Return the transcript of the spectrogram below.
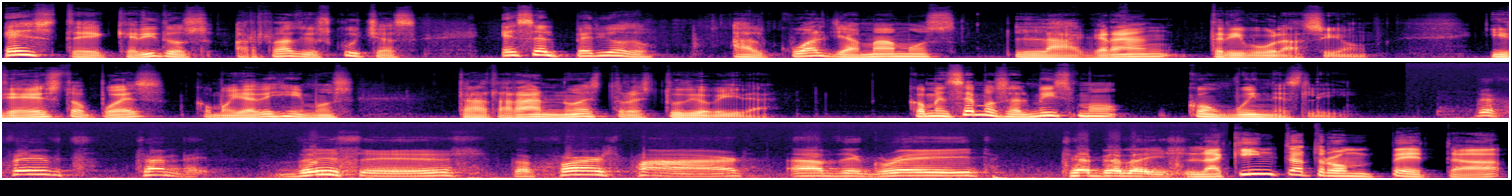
Este, queridos radioescuchas, es el periodo al cual llamamos la gran tribulación. Y de esto, pues, como ya dijimos, tratará nuestro estudio vida. Comencemos el mismo con Winnesley. The fifth trumpet. This is the first part of the great tribulation. La quinta trompeta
